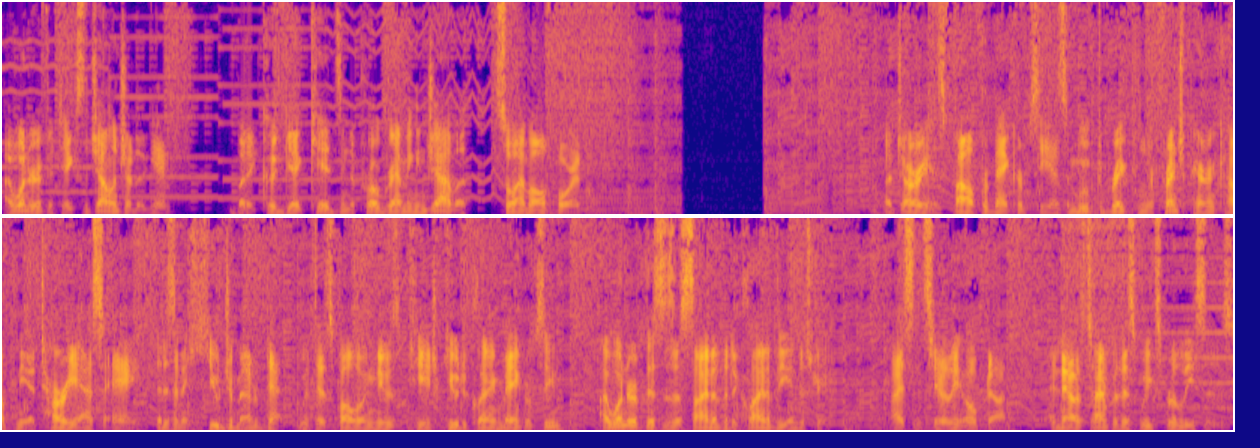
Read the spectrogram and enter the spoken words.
I wonder if it takes the challenge out of the game but it could get kids into programming in Java, so I'm all for it. Atari has filed for bankruptcy as a move to break from their French parent company Atari SA that is in a huge amount of debt. With this following news of THQ declaring bankruptcy, I wonder if this is a sign of the decline of the industry. I sincerely hope not. And now it's time for this week's releases.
